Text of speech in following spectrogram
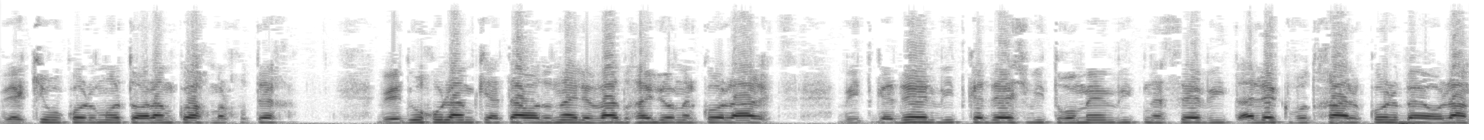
ויכירו כל אומות העולם כוח מלכותך. וידעו כולם כי אתה הוא אדוני לבדך עליון על כל הארץ, ויתגדל ויתקדש ויתרומם ויתנשא ויתעלה כבודך על כל באי עולם.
